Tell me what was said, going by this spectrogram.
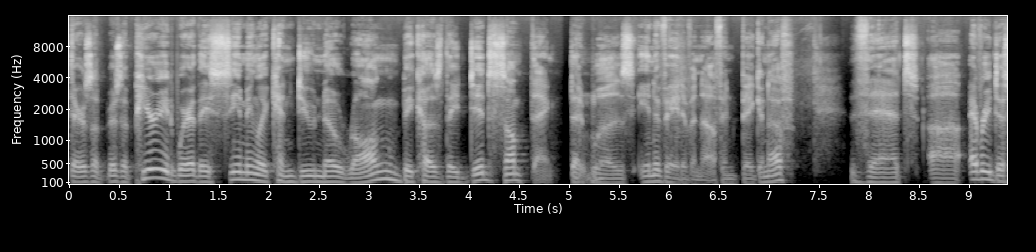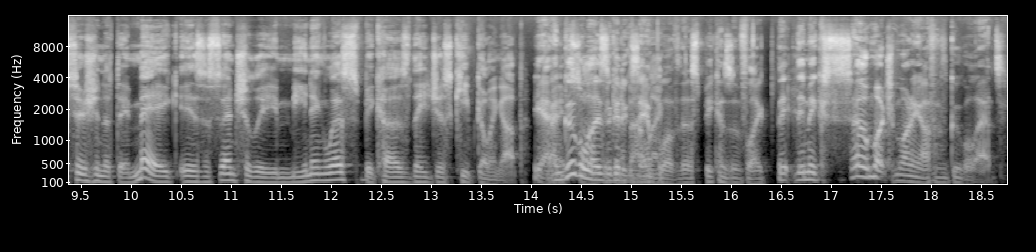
there's a there's a period where they seemingly can do no wrong because they did something that Mm-hmm. was innovative enough and big enough that uh, every decision that they make is essentially meaningless because they just keep going up. Yeah, right? and Google So is a good example like- of this because of like they, they make so much money off of Google ads.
